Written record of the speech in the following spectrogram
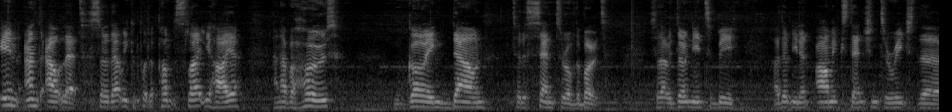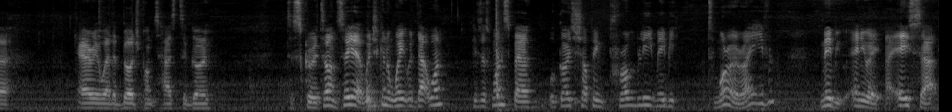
in and outlet so that we can put the pump slightly higher and have a hose going down to the center of the boat. So that we don't need to be I don't need an arm extension to reach the area where the bilge pumps has to go to screw it on. So yeah we're just gonna wait with that one. Gives us one spare. We'll go shopping probably maybe tomorrow right even? Maybe. Anyway ASAP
